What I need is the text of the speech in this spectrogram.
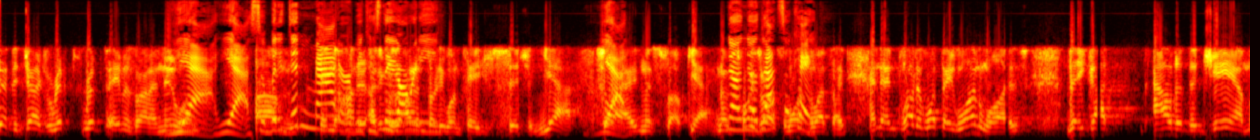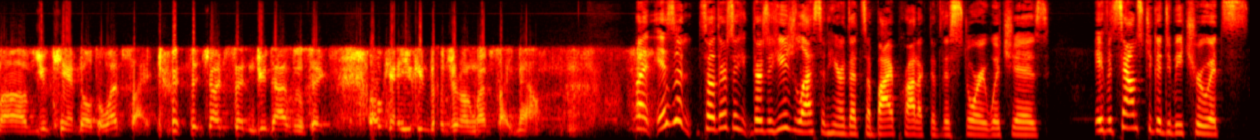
said the judge ripped ripped Amazon a new one. Yeah, yeah. So, but it Um, didn't in the matter 100 because they it was already. 131 page decision. Yeah. Sorry, Yeah. I misspoke. Yeah. No, no, Toys R that's okay. the website. And then part of what they won was they got out of the jam of you can't build a website. the judge said in 2006, okay, you can build your own website now. But isn't so? There's a there's a huge lesson here that's a byproduct of this story, which is if it sounds too good to be true, it's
